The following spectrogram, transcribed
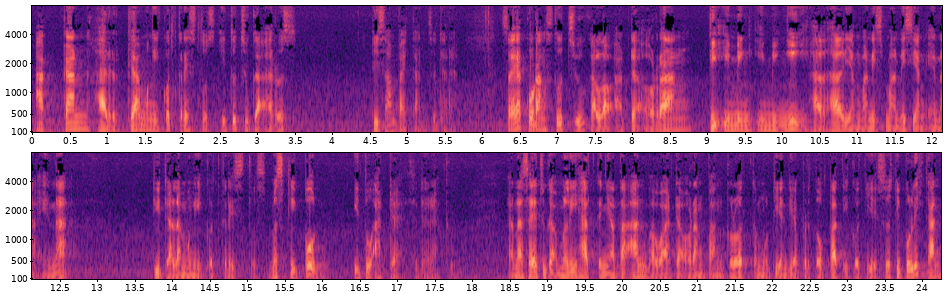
akan harga mengikut Kristus itu juga harus disampaikan, saudara. Saya kurang setuju kalau ada orang diiming-imingi hal-hal yang manis-manis, yang enak-enak di dalam mengikut Kristus. Meskipun itu ada, saudaraku. Karena saya juga melihat kenyataan bahwa ada orang bangkrut, kemudian dia bertobat ikut Yesus, dipulihkan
